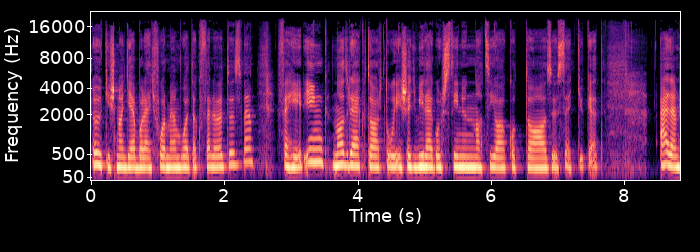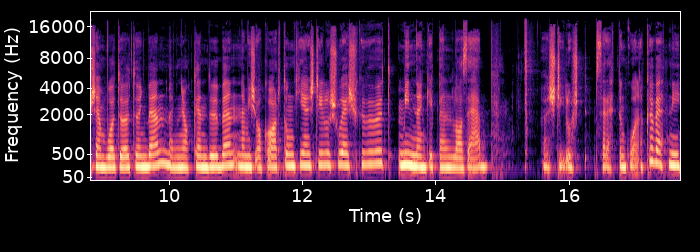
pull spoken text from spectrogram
ők is nagyjából egyformán voltak felöltözve, fehér ing, nadrágtartó és egy világos színű naci alkotta az összetjüket. Ádám sem volt öltönyben, meg nyakkendőben, nem is akartunk ilyen stílusú esküvőt, mindenképpen lazább, stílust szerettünk volna követni,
